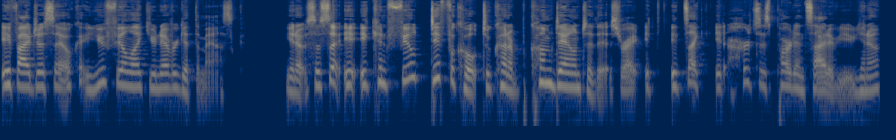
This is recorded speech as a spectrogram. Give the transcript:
if I just say, okay, you feel like you never get the mask you know so, so it, it, can feel difficult to kind of come down to this right? It, it's like it hurts this part inside of you you know?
